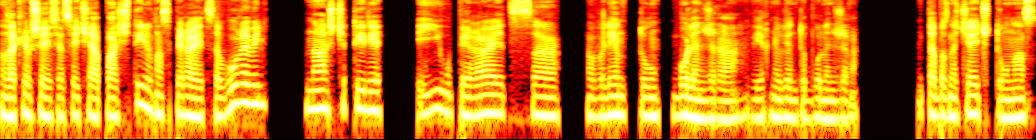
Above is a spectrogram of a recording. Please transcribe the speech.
закрывшаяся свеча по H4 у нас опирается в уровень на H4 и упирается в ленту Боллинджера, верхнюю ленту Боллинджера. Это обозначает, что у нас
